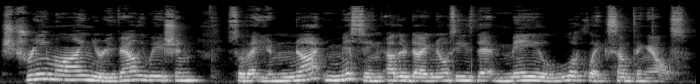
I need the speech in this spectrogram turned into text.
streamline your evaluation so that you're not missing other diagnoses that may look like something else.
